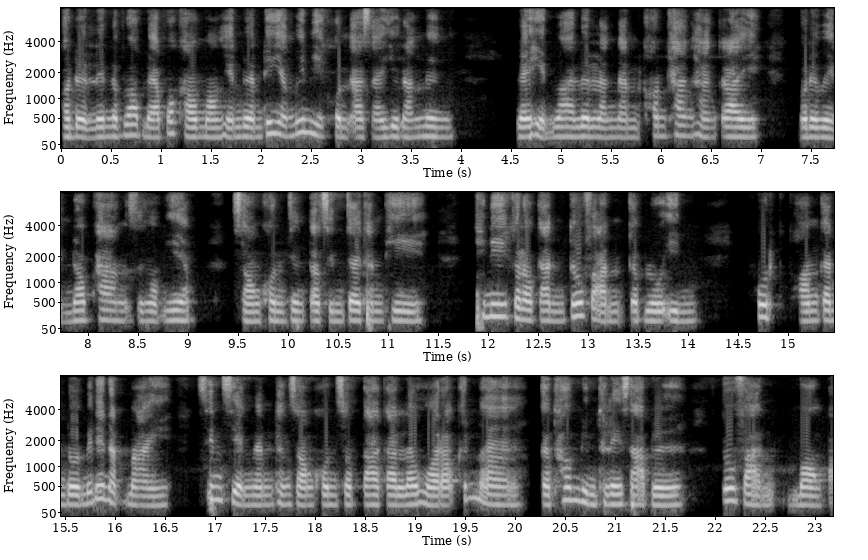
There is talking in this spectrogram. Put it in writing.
พอเดินเล่นรอบๆแล้วพวกเขามองเห็นเรือนที่ยังไม่มีคนอาศัยอยู่หลังหนึ่ง และเห็นว่าเรือนหลังนั้นค่อนข้างห่างไกล บริเวณรอบข้างสงบเงียบ สองคนจึงตัดสินใจทันที ที่นี่ก็แล้วกันตู้ฝันกับลูอิน พูดพร้อมกันโดยไม่ได้นัดหมายสิ้นเสียงนั้นทั้งสองคนสบตากันแล้วหัวเราะขึ้นมา กระท่อมริมทะเลสาบหรือตู้ฝันมองไป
